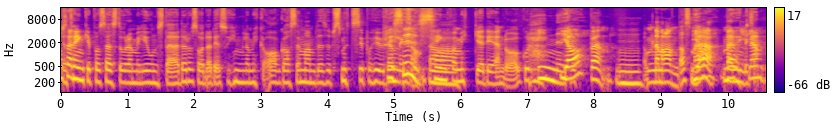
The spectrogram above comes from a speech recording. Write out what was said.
jag sen- tänker på så här stora miljonstäder och så där det är så himla mycket avgaser. Man blir typ smutsig på huden. Precis. Liksom. Tänk vad mycket det ändå går in i Ja. kroppen. När man andas med. Ja, men verkligen.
